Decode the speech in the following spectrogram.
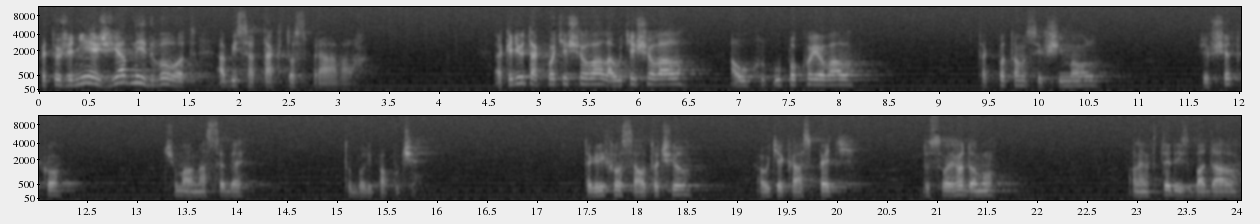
pretože nie je žiadny dôvod, aby sa takto správala. A keď ju tak potešoval a utešoval, a upokojoval, tak potom si všimol, že všetko, čo mal na sebe, to boli papuče. Tak rýchlo sa otočil a uteká späť do svojho domu a len vtedy zbadal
